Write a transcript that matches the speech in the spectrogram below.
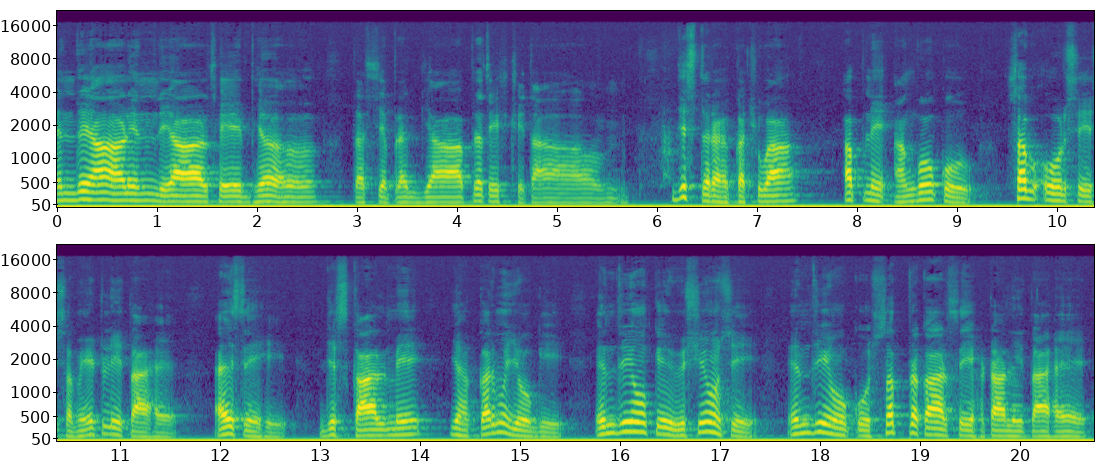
इंद्रियाणिंद्रियार्थेभ्य तस्य प्रज्ञा प्रतिष्ठिता। जिस तरह कछुआ अपने अंगों को सब ओर से समेट लेता है, ऐसे ही जिस काल में यह कर्मयोगी इंद्रियों के विषयों से इंद्रियों को सब प्रकार से हटा लेता है,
